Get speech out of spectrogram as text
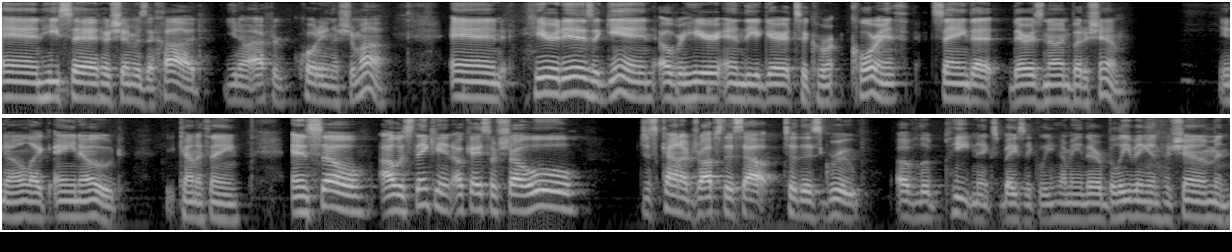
and he said Hashem is Echad, you know, after quoting the Shema. And here it is again over here in the Iggeret to Corinth saying that there is none but Hashem, you know, like Ain Ode kind of thing. And so I was thinking, okay, so Shaul just kind of drops this out to this group of Lepetniks, basically. I mean, they're believing in Hashem and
